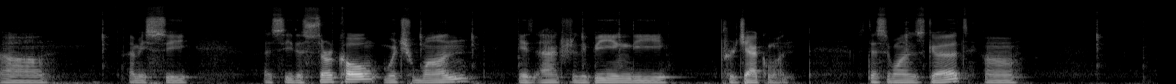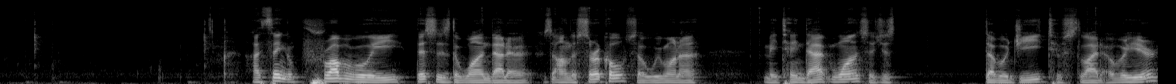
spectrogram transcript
uh, let me see. Let's see the circle, which one is actually being the project one. So this one is good. Uh, I think probably this is the one that is on the circle. So we want to maintain that one. So just double G to slide over here,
